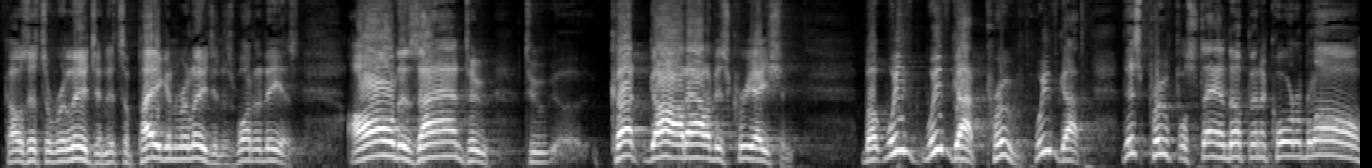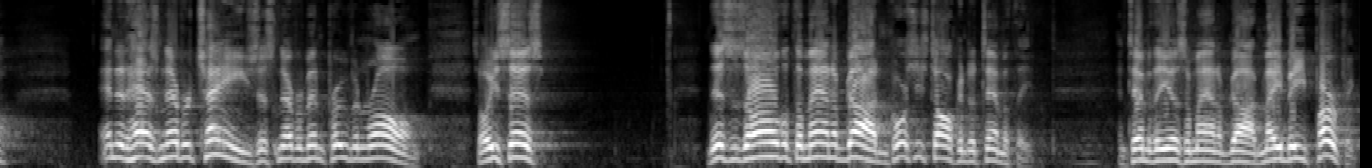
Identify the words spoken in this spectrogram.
because it's a religion. It's a pagan religion, is what it is. All designed to, to uh, cut God out of his creation. But we've, we've got proof. We've got this proof will stand up in a court of law. And it has never changed. It's never been proven wrong. So he says, This is all that the man of God, of course, he's talking to Timothy. And Timothy is a man of God, may be perfect,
